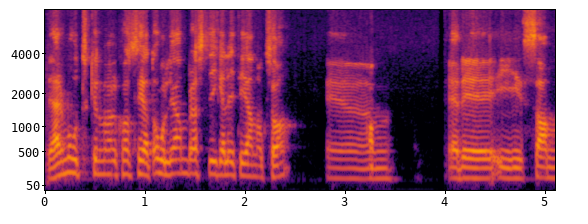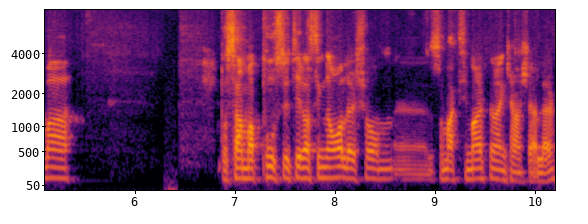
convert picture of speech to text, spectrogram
Däremot kunde man konstatera att oljan börjar stiga lite grann också. Eh, är det i samma, på samma positiva signaler som, eh, som aktiemarknaden kanske, eller?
